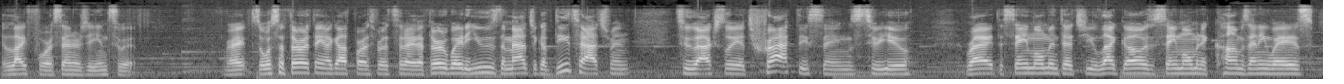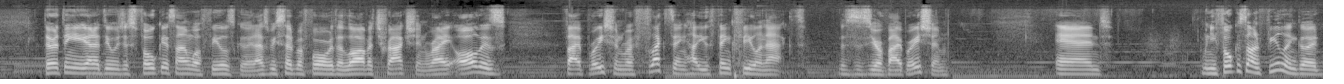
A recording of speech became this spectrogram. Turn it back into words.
your life force energy into it right? So what's the third thing I got for us for today? The third way to use the magic of detachment to actually attract these things to you, right? The same moment that you let go is the same moment it comes anyways. Third thing you gotta do is just focus on what feels good. As we said before with the law of attraction, right? All is vibration reflecting how you think, feel, and act. This is your vibration. And when you focus on feeling good,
